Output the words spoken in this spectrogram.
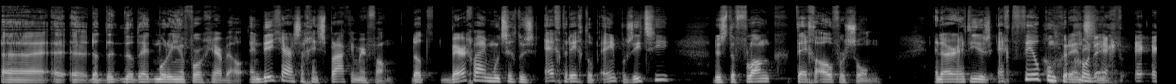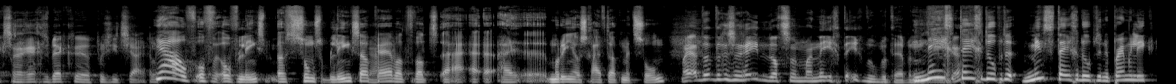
Eh, eh, eh, dat, dat, deed Mourinho vorig jaar wel. En dit jaar is er geen sprake meer van. Dat Bergwijn moet zich dus echt richten op één positie. Dus de flank tegenover Son. En daar heeft hij dus echt veel concurrentie. Gewoon de echt e- extra rechtsback eh, positie eigenlijk. Ja, of, of, of links. Soms op links ook. Hè, want wat, hij- Mourinho schuift ook met Son. Maar ja, er is een reden dat ze maar 9 tegendoelpunten hebben. Negen tegendoelpunten, minste tegendoelpunten in de Premier League.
